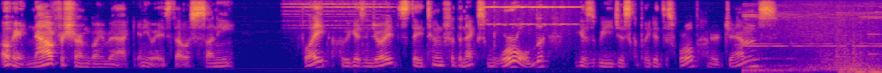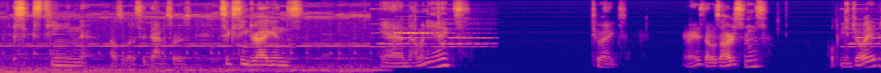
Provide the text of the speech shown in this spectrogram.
Okay, now for sure I'm going back. Anyways, that was Sunny Flight. Hope you guys enjoyed. Stay tuned for the next world because we just completed this world. 100 gems. 16, I was about to say dinosaurs. 16 dragons. And how many eggs? Two eggs. Anyways, that was Artisans. Hope you enjoyed.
